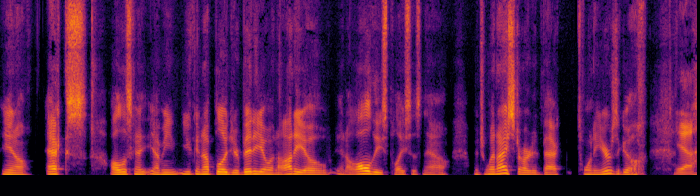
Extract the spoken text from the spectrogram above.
you know, X, all this kind of, I mean, you can upload your video and audio in all these places now, which when I started back 20 years ago, yeah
